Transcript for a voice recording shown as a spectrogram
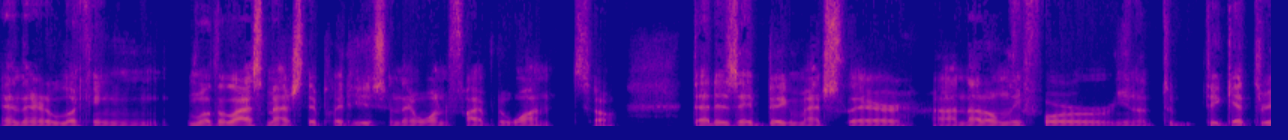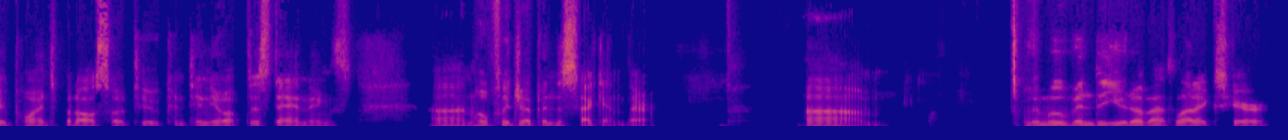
and they're looking. Well, the last match they played Houston, they won five to one. So that is a big match there, uh, not only for you know to to get three points, but also to continue up the standings uh, and hopefully jump into second there. Um, we move into UW athletics here.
